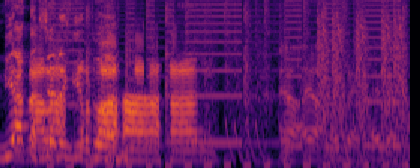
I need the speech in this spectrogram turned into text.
Di atasnya ada terbang. Ayo, ayo, ayo ayo.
